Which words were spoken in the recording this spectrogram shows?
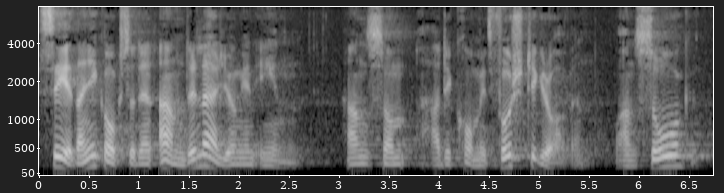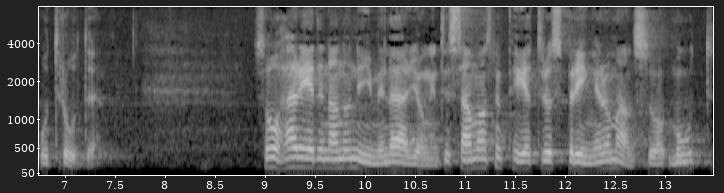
Sedan gick också den andra lärjungen in, han som hade kommit först till graven, och han såg och trodde. Så här är den anonyme lärjungen. Tillsammans med Petrus springer de alltså mot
